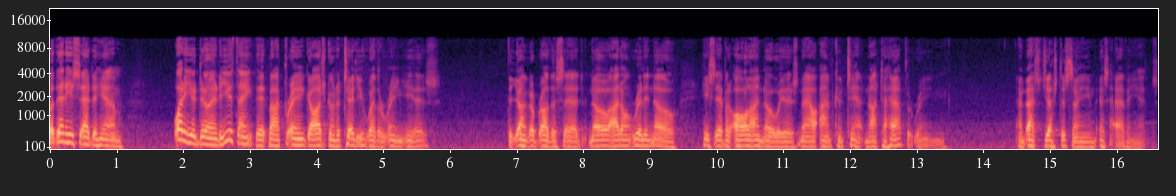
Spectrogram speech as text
But then he said to him, What are you doing? Do you think that by praying God's going to tell you where the ring is? The younger brother said, No, I don't really know. He said, But all I know is now I'm content not to have the ring. And that's just the same as having it.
